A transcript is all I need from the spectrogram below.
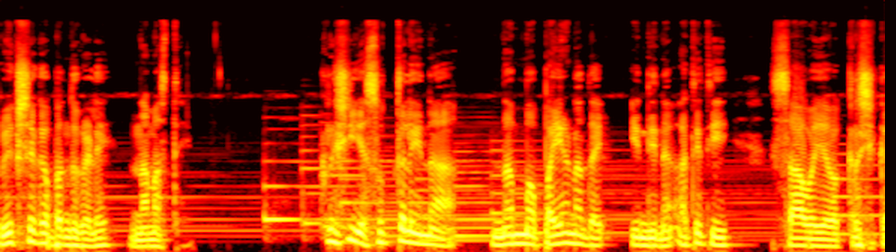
ವೀಕ್ಷಕ ಬಂಧುಗಳೇ, ನಮಸ್ತೆ. ಕೃಷಿಯ ಸುತ್ತಲಿನ ನಮ್ಮ ಪಯಣದ ಇಂದಿನ ಅತಿಥಿ ಸಾವಯವ ಕೃಷಿಕ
